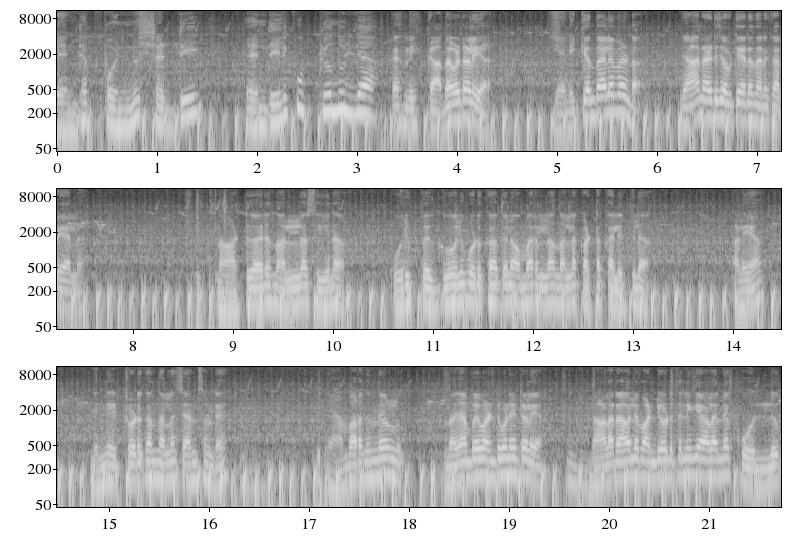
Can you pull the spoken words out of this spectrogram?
എന്റെ പൊന്നു ഷഡ്ഡി എന്റെ കുപ്പിയൊന്നുമില്ല. നീ കഥ വിടളിയാ. എനിക്കെന്തായാലും വേണ്ട. ഞാൻ അടി ചവിട്ടിയാലും നിനക്കറിയാലോ. നാട്ടുകാർ നല്ല സീനാ. ഒരു പെഗ്ഗോലും കൊടുക്കാത്തതിലും അവന്മാരെല്ലാം നല്ല കട്ട കലിപ്പിലാ. അളിയാ നിന്നെ ഇട്ടുകൊടുക്കാൻ നല്ല ചാൻസ് ഉണ്ടേ. ഞാൻ പറഞ്ഞതേ ഉള്ളൂ. എന്നാ ഞാൻ പോയി വണ്ടി പണിയിട്ട് അളിയാ നാളെ രാവിലെ വണ്ടി കൊടുത്തില്ലെങ്കിൽ ആളെന്നെ കൊല്ലും.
